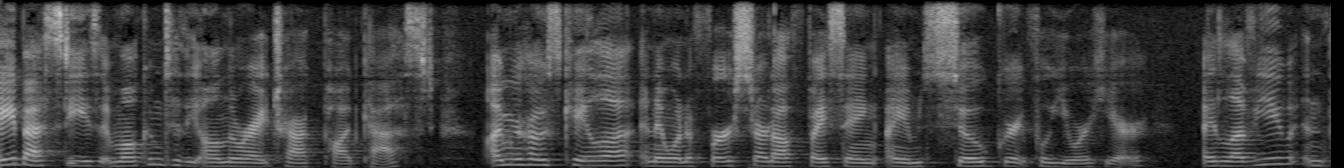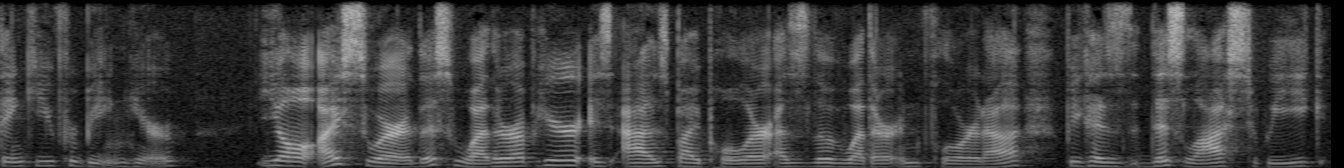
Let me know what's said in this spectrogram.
Hey, besties, and welcome to the On the Right Track podcast. I'm your host, Kayla, and I want to first start off by saying I am so grateful you are here. I love you and thank you for being here. Y'all, I swear, this weather up here is as bipolar as the weather in Florida because this last week,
